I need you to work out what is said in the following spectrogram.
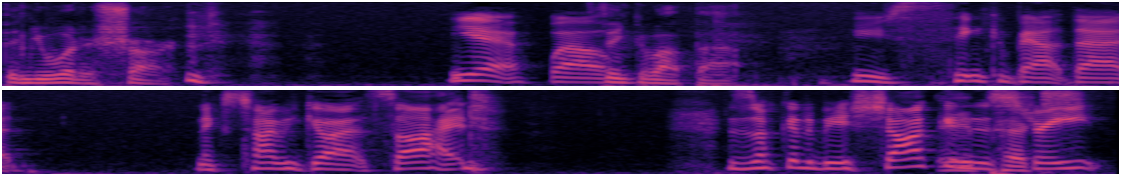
than you would a shark. Yeah, well, Think about that. you just think about that next time you go outside. There's not going to be a shark in the street.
